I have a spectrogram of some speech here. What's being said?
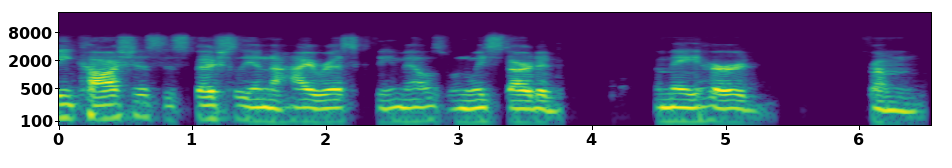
be cautious, especially in the high risk females. When we started a May herd from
